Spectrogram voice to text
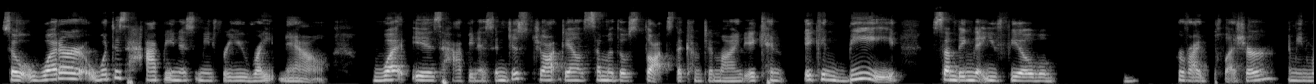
So what are what does happiness mean for you right now? What is happiness? And just jot down some of those thoughts that come to mind. It can it can be something that you feel will provide pleasure. I mean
